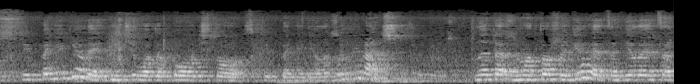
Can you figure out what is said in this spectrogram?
скрипка не делает ничего такого, что скрипка не делала. Было и раньше. Но, это, но то, что делается, делается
